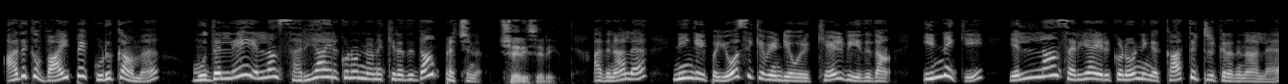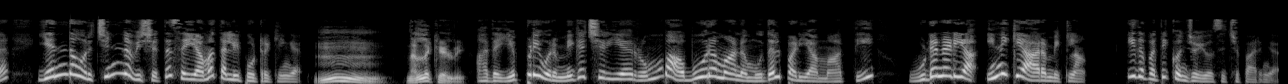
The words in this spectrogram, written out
அதுக்கு வாய்ப்பே கொடுக்காம முதல்ல எல்லாம் சரியா இருக்கணும்னு நினைக்கிறது தான் பிரச்சனை. சரி சரி. அதனால நீங்க இப்ப யோசிக்க வேண்டிய ஒரு கேள்வி இதுதான். இன்னைக்கு எல்லாம் சரியா இருக்கணும்னு நீங்க காத்துட்டு இருக்கிறதுனால எந்த ஒரு சின்ன விஷயத்த செய்யாம தள்ளி போட்டிருக்கீங்க? நல்ல கேள்வி. அதை எப்படி ஒரு மிகச்சிறிய ரொம்ப அபூரமான முதல் படியா மாத்தி உடனடியா இன்னைக்கே ஆரம்பிக்கலாம். இத பத்தி கொஞ்சம் யோசிச்சு பாருங்க.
